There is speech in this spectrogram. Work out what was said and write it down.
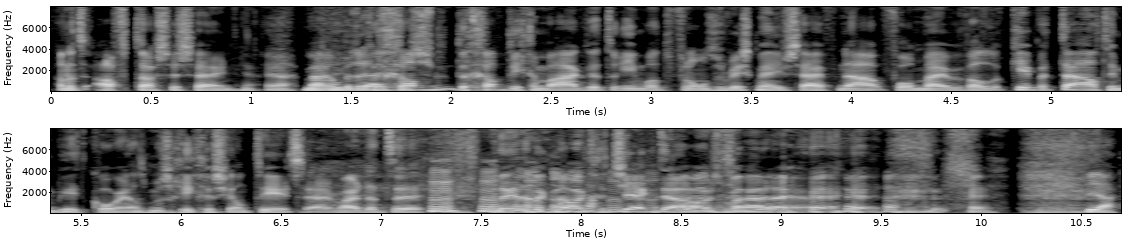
aan het aftasten zijn. Ja. Maar een De, bedrijf grap, als, de grap die gemaakt dat er iemand van onze riskmanager zei van nou, volgens mij hebben we wel een keer betaald in bitcoin als we misschien gechanteerd zijn. Maar dat, eh, dat heb ik nooit gecheckt trouwens. Maar, eh, ja,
